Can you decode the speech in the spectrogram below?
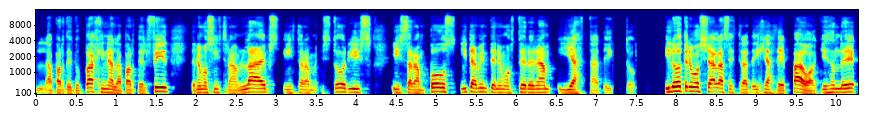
la parte de tu página, la parte del feed. Tenemos Instagram Lives, Instagram Stories, Instagram Posts y también tenemos Telegram y hasta TikTok. Y luego tenemos ya las estrategias de pago. Aquí es donde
